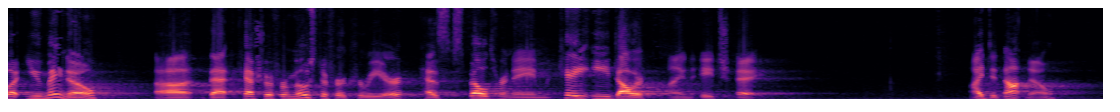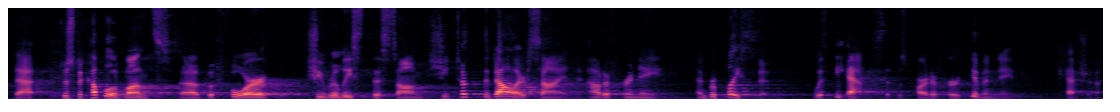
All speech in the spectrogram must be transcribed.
But you may know uh, that Kesha, for most of her career, has spelled her name K E dollar sign H A. I did not know that just a couple of months uh, before she released this song, she took the dollar sign out of her name and replaced it with the S that was part of her given name, Kesha.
